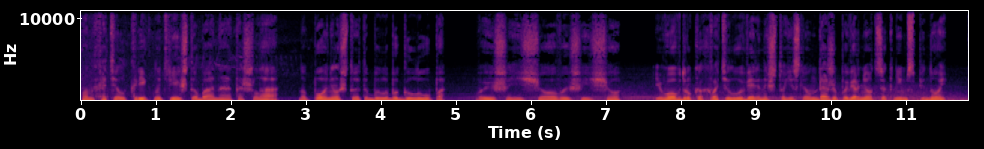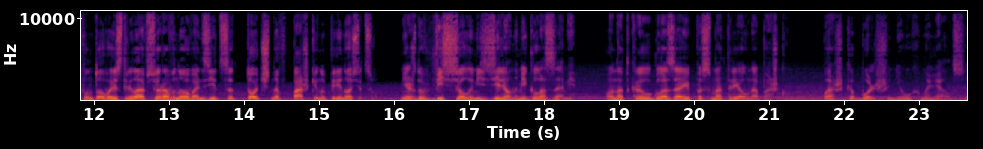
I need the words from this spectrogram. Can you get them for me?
Он хотел крикнуть ей, чтобы она отошла, но понял, что это было бы глупо. Выше еще, выше еще. Его вдруг охватила уверенность, что если он даже повернется к ним спиной, фунтовая стрела все равно вонзится точно в Пашкину переносицу, между веселыми зелеными глазами. Он открыл глаза и посмотрел на Пашку. Пашка больше не ухмылялся.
